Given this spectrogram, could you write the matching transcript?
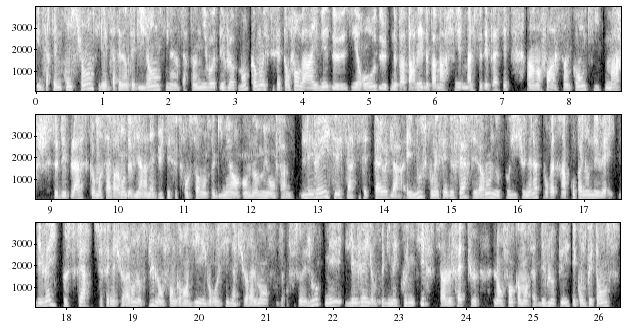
une certaine conscience, il a une certaine intelligence, il a un certain niveau de développement. Comment est-ce que cet enfant va arriver de zéro, de ne pas parler, ne pas marcher, mal se déplacer, à un enfant à 5 ans qui marche, se déplace, commence à vraiment devenir un adulte et se transforme entre guillemets en, homme et en femme? L'éveil, c'est ça, c'est cette période-là. Et nous, ce qu'on essaie de faire, c'est vraiment de nous positionner là pour être un compagnon de l'éveil. L'éveil peut se faire, se fait naturellement, bien entendu, l'enfant grandit et grossit naturellement en fonction des jours, mais l'éveil entre guillemets cognitif, c'est-à-dire le fait que l'enfant commence à développer des compétences,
